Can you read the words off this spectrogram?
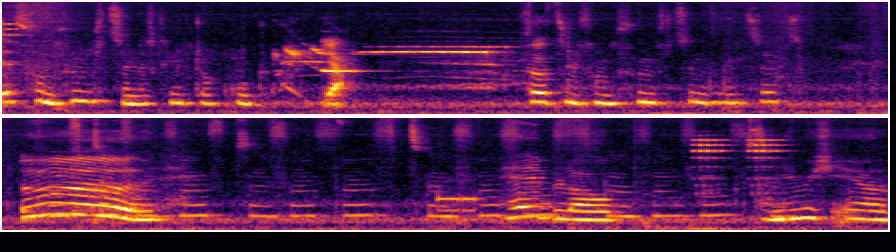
11 von 15, das klingt doch gut. Ja. 14 von 15 sind es jetzt. Äh, 15, 15, 15, 15, Hellblau. 15, 15. dann nehme ich eher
